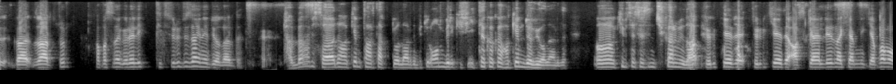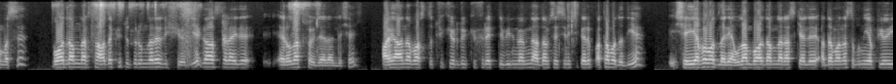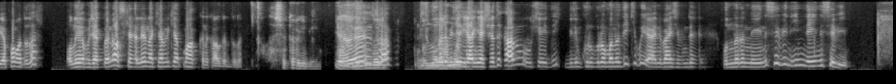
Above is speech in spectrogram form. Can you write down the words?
zart kafasına göre lig fiksürü dizayn ediyorlardı. Tabii abi sahada hakem tartaklıyorlardı. Bütün 11 kişi ite kaka hakem dövüyorlardı. Aa, kimse sesini çıkarmıyordu. Ya, Türkiye'de Türkiye'de askerlerin hakemlik yapamaması bu adamlar sahada kötü durumlara düşüyor diye Galatasaray'da Erol Aksoy'da herhalde şey. Ayağına bastı, tükürdü, küfür etti bilmem ne adam sesini çıkarıp atamadı diye şeyi yapamadılar ya. Ulan bu adamlar askerle adama nasıl bunu yapıyor yapamadılar. Onu yapacaklarını askerlerin hakemlik yapma hakkını kaldırdılar. Allah şaka gibi. Yani evet bunları, abi. Biz bunları, bunları bile ya yaşadık abi bu şey değil. Bilim kurgu romanı değil ki bu yani. Ben şimdi bunların neyini seveyim, neyini seveyim.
